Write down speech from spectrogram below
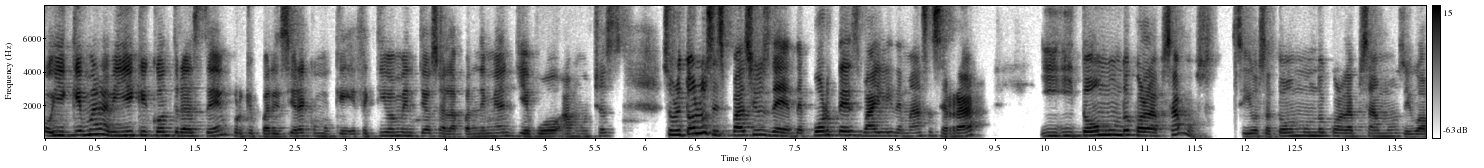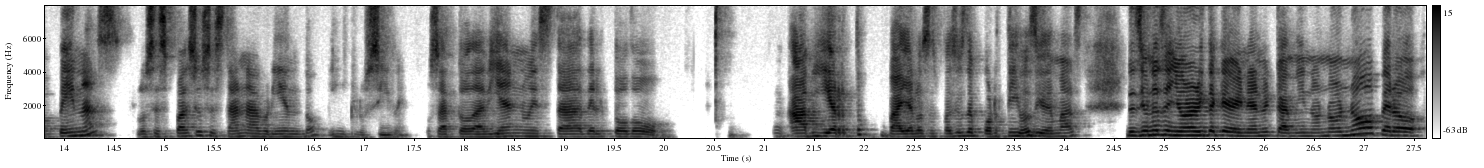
Oye, qué maravilla y qué contraste, porque pareciera como que efectivamente, o sea, la pandemia llevó a muchas, sobre todo los espacios de deportes, baile y demás, a cerrar y, todo el mundo colapsamos, ¿sí? O sea, todo el mundo colapsamos, digo, apenas los espacios están abriendo, inclusive, o sea, todavía no está del todo abierto, vaya, los espacios deportivos y demás. Decía una señora ahorita que venía en el camino, no, no, pero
